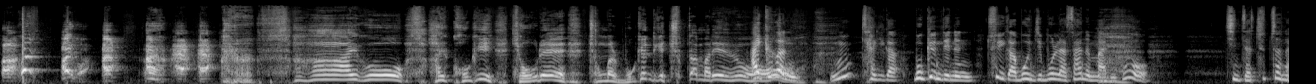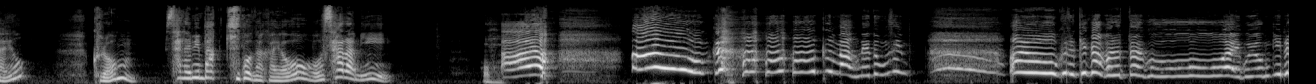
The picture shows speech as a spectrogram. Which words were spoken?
아, 아이고, 아, 아, 아, 아, 아이고, 아이 거기 겨울에 정말 못 견디게 춥단 말이에요. 아이 그건 응? 자기가 못 견디는 추위가 뭔지 몰라서 하는 말이고 진짜 춥잖아요. 그럼 사람이 막 죽어나가요. 사람이. 어. 아유, 그, 그 막내 동생. 아유, 그렇게 가버렸다고. 아이고, 용기라.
